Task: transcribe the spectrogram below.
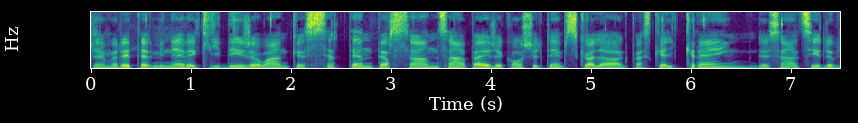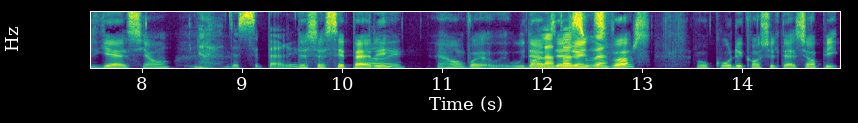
J'aimerais terminer avec l'idée, Joanne, que certaines personnes s'empêchent de consulter un psychologue parce qu'elles craignent de sentir l'obligation de se séparer. De se séparer. Ah hein, on voit, ou d'envisager un divorce au cours des consultations. Puis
